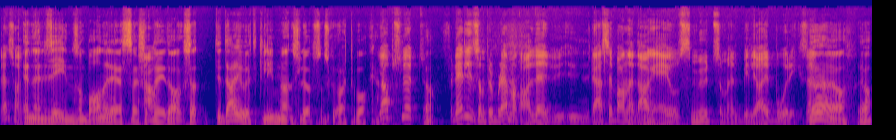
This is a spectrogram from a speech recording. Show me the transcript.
det er sant. Enn en ren som baneracer som Ja. det er i dag. Så det der er jo et glimrende løp som skulle vært tilbake. Ja, absolutt. Ja. For det er litt sånn problem at alle racerbaner i dag er jo smooth som en biljardbord, ikke sant? Ja, ja, ja. ja.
